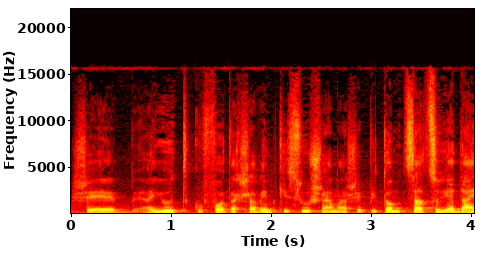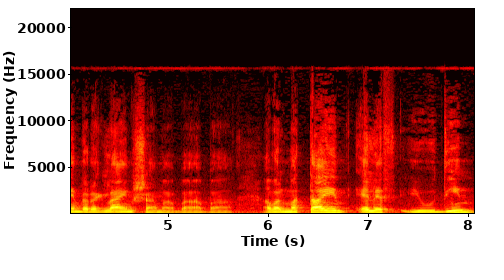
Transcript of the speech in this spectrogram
שהיו תקופות, עכשיו הם כיסו שמה, שפתאום צצו ידיים ורגליים שמה, ב, ב, אבל 200 אלף יהודים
